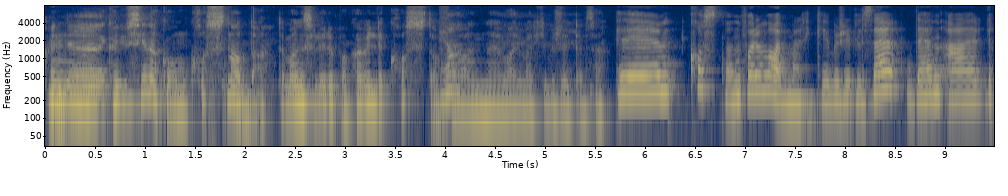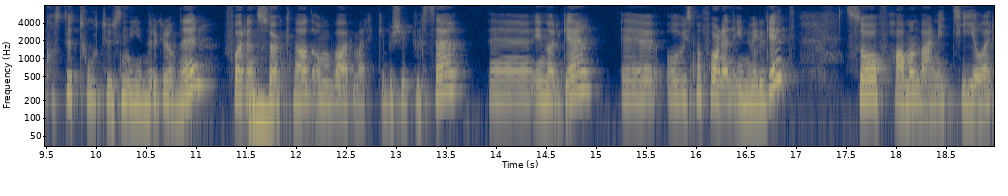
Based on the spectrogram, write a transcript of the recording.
Kan, mm. kan du si noe om kostnader? Det er mange som lurer på hva vil det koste å Ja. få en eh, varemerkebeskyttelse? Eh, kostnaden for en varemerkebeskyttelse, den er Det koster 2900 kroner for en søknad om varemerkebeskyttelse eh, i Norge. Eh, og hvis man får den innvilget, så har man vern i ti år.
